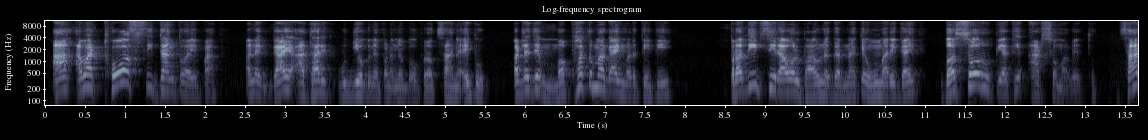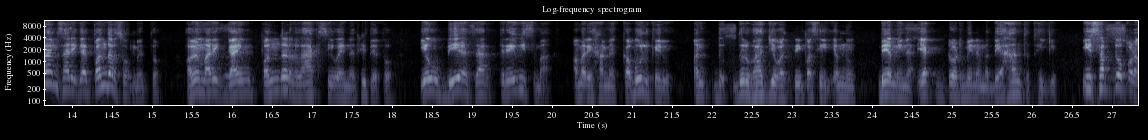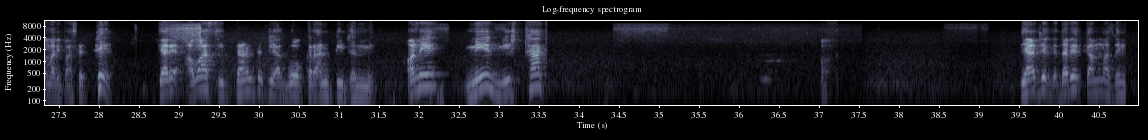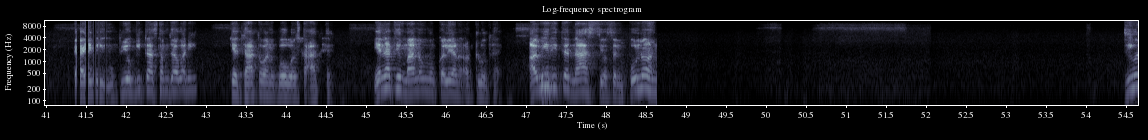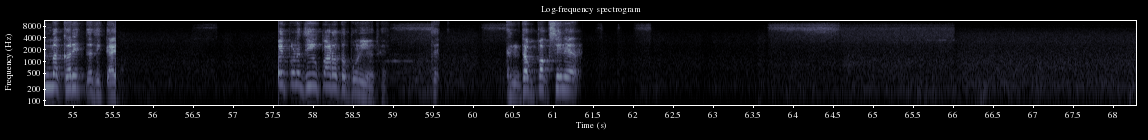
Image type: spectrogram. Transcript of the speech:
આ આવા ઠોસ સિદ્ધાંતો આપ્યા અને ગાય આધારિત ઉદ્યોગને પણ અમે બહુ પ્રોત્સાહન આપ્યું એટલે જે મફતમાં ગાય મળતી હતી, પ્રદીપસિંહ રાવલ ભાવનગરના કે હું મારી ગાય બસો રૂપિયાથી આઠસો માં વેચતો. સારામાં સારી ગાય પંદરસોમાં વેચતો. હવે મારી ગાય હું પંદર લાખ સિવાય નથી દેતો. એવું બે હજાર ત્રેવીસમાં અમારી સામે કબૂલ કર્યું. અને દુર્ભાગ્ય વસ્તી પછી એમનું બે મહિના, એક દોઢ મહિનામાં દેહાંત થઈ ગયું. એ શબ્દો પણ અમારી પાસે છે. ત્યારે આવા સિદ્ધાંતથી આ ગો ક્રાંતિ જન્મી. અને મેં નિષ્ઠા ત્યાં જે દરેક ગામમાં જઈને ગાયની ઉપયોગિતા સમજાવવાની કે જાતવાન ગોવંશ આ છે. એનાથી માનવનું કલ્યાણ આટલું થાય. આવી રીતે નાશ થયો છે પુનઃ જીવનમાં કરી જ નથી કોઈ પણ જીવ પાડો તો પુણ્ય થાય. પક્ષીને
